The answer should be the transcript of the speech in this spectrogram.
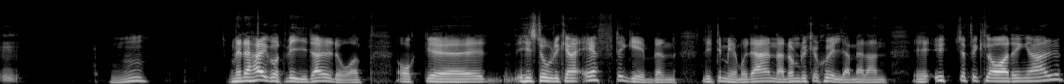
Mm. Mm. Men det här har gått vidare då och eh, historikerna efter Gibben, lite mer moderna, de brukar skilja mellan eh, yttre förklaringar,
